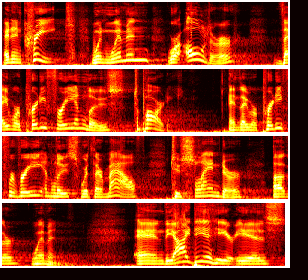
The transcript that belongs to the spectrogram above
And in Crete, when women were older, they were pretty free and loose to party. And they were pretty free and loose with their mouth to slander other women. And the idea here is,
